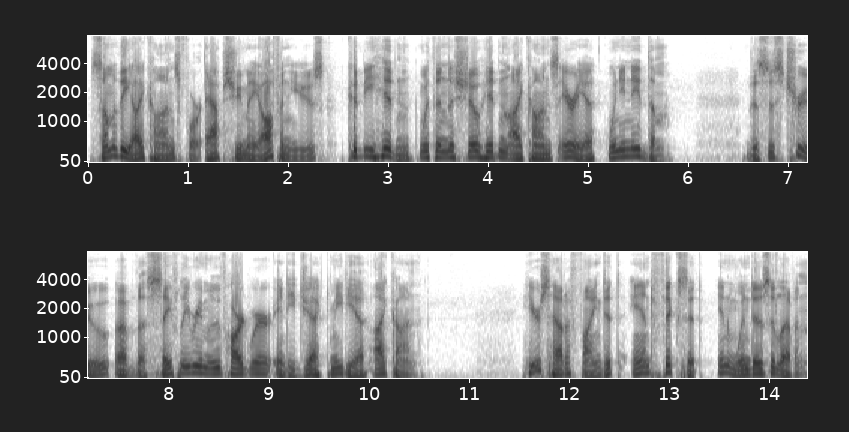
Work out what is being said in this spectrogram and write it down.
some of the icons for apps you may often use could be hidden within the Show Hidden Icons area when you need them. This is true of the Safely Remove Hardware and Eject Media icon. Here's how to find it and fix it in Windows 11.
